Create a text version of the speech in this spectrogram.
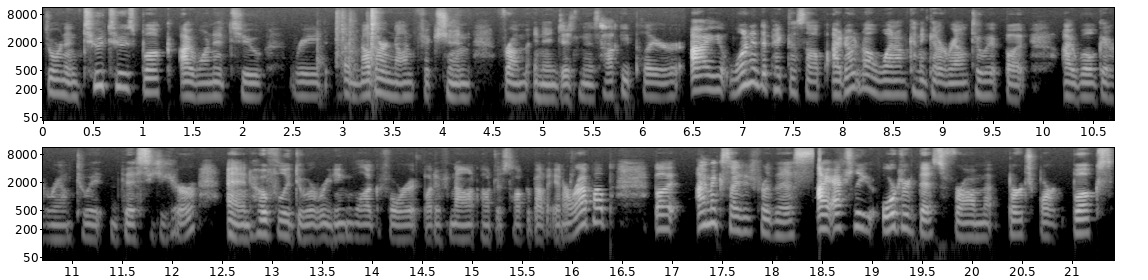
Jordin Tootoo's book, I wanted to read another nonfiction from an indigenous hockey player. I wanted to pick this up. I don't know when I'm going to get around to it, but I will get around to it this year and hopefully do a reading vlog for it. But if not, I'll just talk about it in a wrap up. But I'm excited for this. I actually ordered this from Birch Bark Books,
